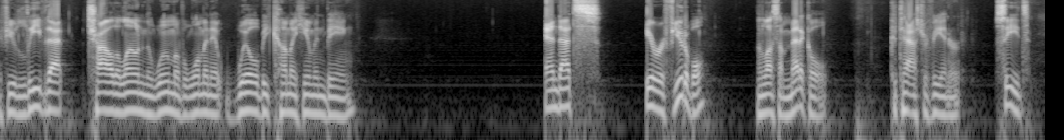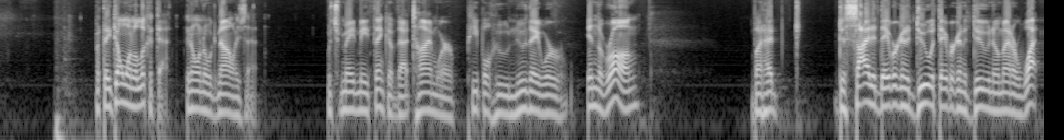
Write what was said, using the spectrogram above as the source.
If you leave that child alone in the womb of a woman, it will become a human being. And that's irrefutable unless a medical catastrophe intercedes. But they don't want to look at that. They don't want to acknowledge that, which made me think of that time where people who knew they were in the wrong but had decided they were going to do what they were going to do no matter what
